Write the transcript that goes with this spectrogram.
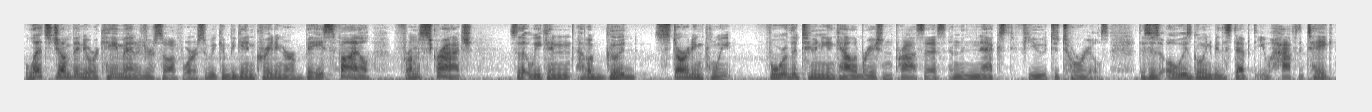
Let's jump into our K-Manager software so we can begin creating our base file from scratch so that we can have a good starting point for the tuning and calibration process in the next few tutorials. This is always going to be the step that you have to take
